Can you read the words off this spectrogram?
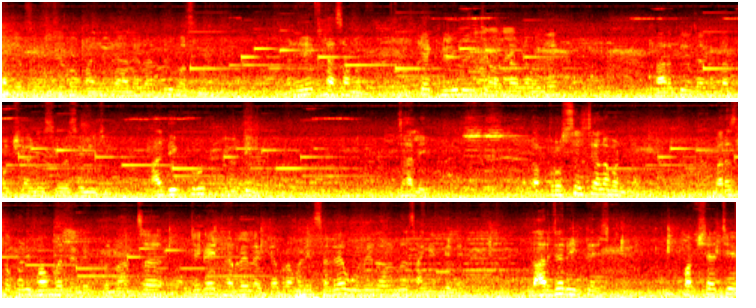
भाजपचे लोक माझ्याकडे आले रात्री बसलो. एक तासामध्ये इतक्या खेळीमेळीच्या वातावरणामध्ये भारतीय जनता पक्ष आणि शिवसेनेची अधिकृत युती झाली. आता प्रोसेस ज्याला म्हणतात बऱ्याच लोकांनी फॉर्म भरलेले आहेत पण आमचं जे काही ठरलेलं आहे त्याप्रमाणे सगळ्या उमेदवारांना सांगितलेलं आहे. लार्जर इंटरेस्ट पक्षाचे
